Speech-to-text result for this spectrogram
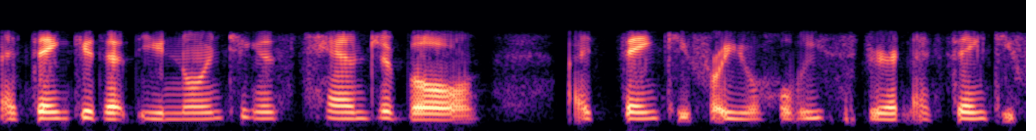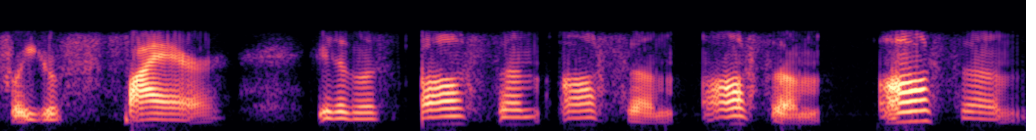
I thank you that the anointing is tangible. I thank you for your Holy Spirit, and I thank you for your fire. You're the most awesome, awesome, awesome, awesome,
